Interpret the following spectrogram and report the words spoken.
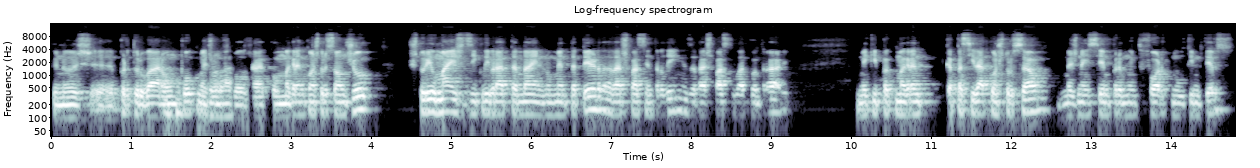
que nos uh, perturbaram um pouco, mas no futebol já com uma grande construção de jogo. Estoril mais desequilibrado também no momento da perda, a dar espaço entre linhas, a dar espaço do lado contrário uma equipa com uma grande capacidade de construção, mas nem sempre muito forte no último terço,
